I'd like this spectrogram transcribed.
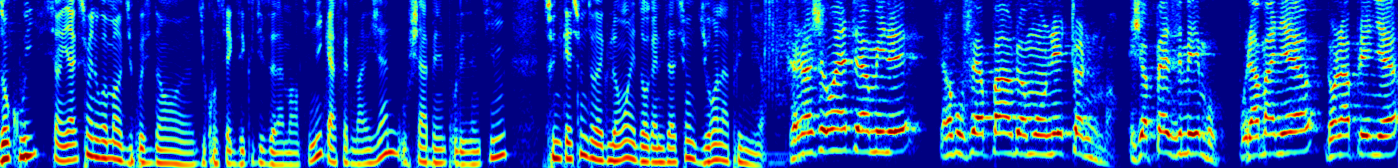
Donc oui, c'est en réaction à une remarque du président euh, du conseil exécutif de la Martinique, Alfred Marie-Jeanne, ou Chabin pour les intimes, sur une question de règlement et d'organisation durant la plénière. Je ne saurais terminer sans vous faire part de mon étonnement. Et je pèse mes mots pour la manière dont la plénière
